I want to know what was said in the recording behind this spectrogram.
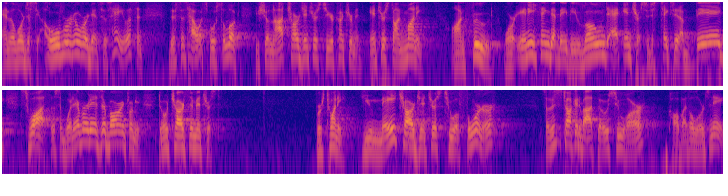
And the Lord just over and over again says, hey, listen, this is how it's supposed to look. You shall not charge interest to your countrymen, interest on money on food or anything that may be loaned at interest. It just takes it a big swath. Listen, whatever it is they're borrowing from you, don't charge them interest. Verse 20, you may charge interest to a foreigner. So this is talking about those who are called by the Lord's name.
